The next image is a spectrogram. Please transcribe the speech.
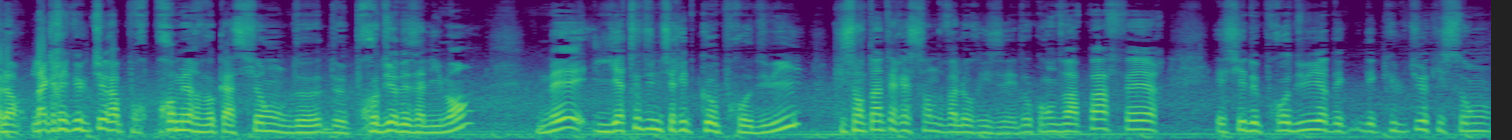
Alors l'agriculture a pour première vocation de, produire des aliments, mais il y a toute une série de coproduits qui sont intéressants de valoriser. Donc on ne va pas faire essayer de produire des, cultures qui sont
